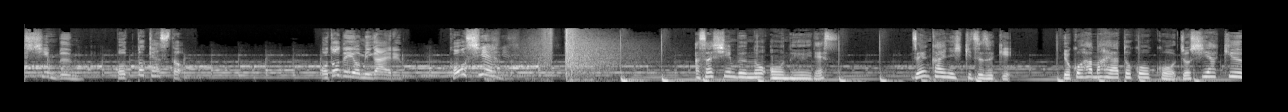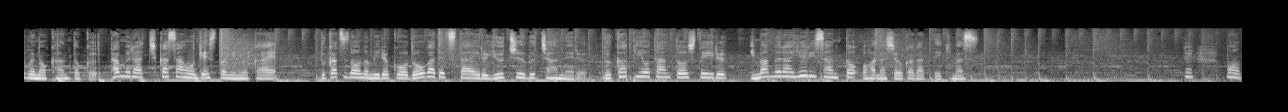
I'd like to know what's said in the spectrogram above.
日新聞ポッドキャスト。音でよみがえる甲子園。朝日新聞の大野由依です。前回に引き続き横浜隼人高校女子野球部の監督田村千佳さんをゲストに迎え部活動の魅力を動画で伝える YouTube チャンネル「部カピ」を担当している今村ゆりさんとお話を伺っていきます。でまあ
